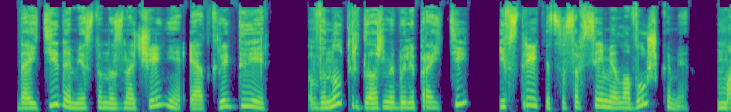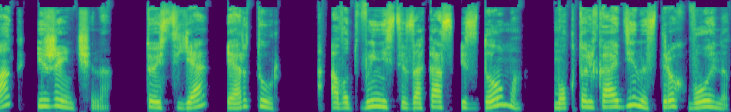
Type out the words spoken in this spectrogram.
– дойти до места назначения и открыть дверь. Внутрь должны были пройти и встретиться со всеми ловушками маг и женщина, то есть я и Артур. А вот вынести заказ из дома мог только один из трех воинов.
